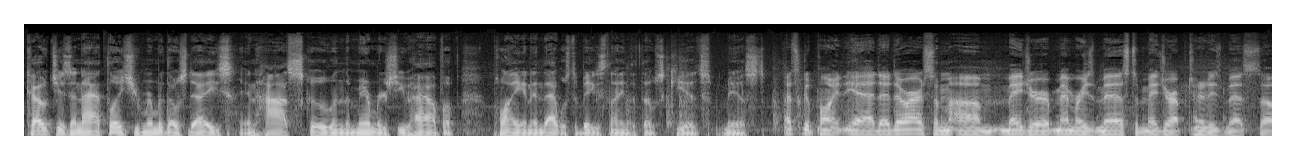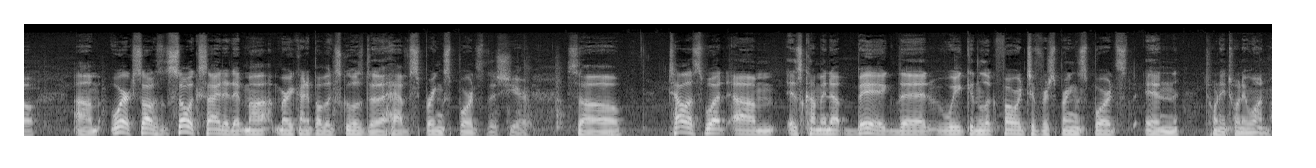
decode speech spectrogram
coaches and athletes, you remember those days in high school and the memories you have of playing, and that was the biggest thing that those kids missed. That's a good point. Yeah, there, there are some um, major memories missed and major opportunities missed. So um, we're so so excited at Ma- Maury County Public Schools to have spring sports this year. So tell us what um, is coming up big that we can look forward to for spring sports in 2021.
